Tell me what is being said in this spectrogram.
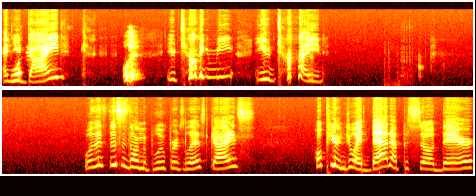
and you died? What? You're telling me you died? Well, this this is on the bloopers list, guys. Hope you enjoyed that episode there.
